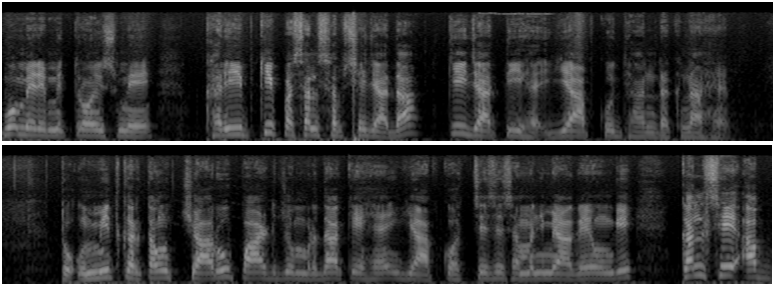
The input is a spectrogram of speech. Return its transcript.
वो मेरे मित्रों इसमें खरीफ की फ़सल सबसे ज़्यादा की जाती है। ये आपको ध्यान रखना है। तो उम्मीद करता हूँ चारों पार्ट जो मृदा के हैं, ये आपको अच्छे से समझ में आ गए होंगे। कल से अब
